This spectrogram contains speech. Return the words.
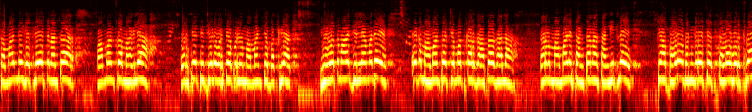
समाधी घेतल्याच्या नंतर मामांचा मागल्या वर्ष ते दीड वर्षापूर्वी मामांच्या बकऱ्यात यवतमाळ जिल्ह्यामध्ये एक मामांचा चमत्कार जासा झाला. कारण मामाने सांगताना सांगितले की हा बाळू धनगराच्या तळावरचा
